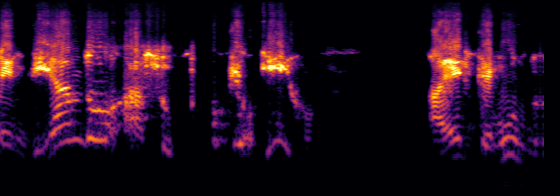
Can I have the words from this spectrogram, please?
enviando a su propio Hijo a este mundo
